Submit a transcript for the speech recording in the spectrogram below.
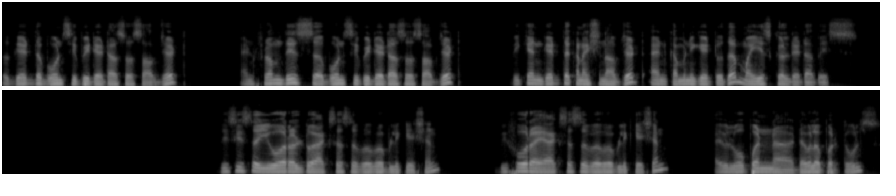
to get the BoneCP data source object. And from this uh, BoneCP data source object, we can get the connection object and communicate to the MySQL database. This is the URL to access the web application. Before I access the web application, I will open uh, developer tools.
